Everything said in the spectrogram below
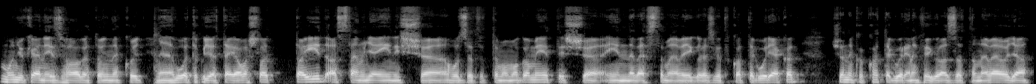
mondjuk elnéző hallgatóinknak, hogy voltak ugye a te javaslataid, aztán ugye én is hozzátettem a magamét, és én neveztem el végül ezeket a kategóriákat, és ennek a kategóriának végül az lett a neve, hogy a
